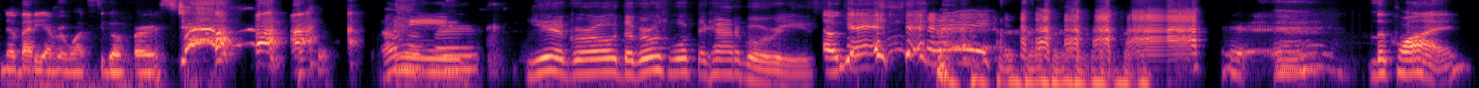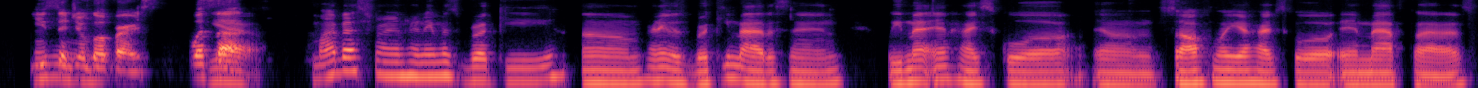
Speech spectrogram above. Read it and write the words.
Nobody ever wants to go first. I I mean, yeah, girl. The girls walk the categories. okay. Laquan, you said you'll go first. What's yeah. up? My best friend, her name is Brookie. Um, her name is Brookie Madison. We met in high school, um, sophomore year high school in math class.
